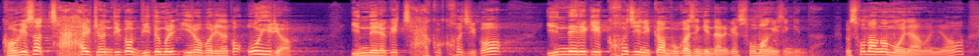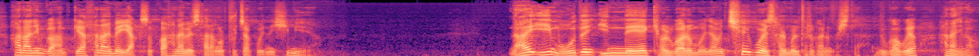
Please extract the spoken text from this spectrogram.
거기서 잘 견디고 믿음을 잃어버리다가 오히려 인내력이 자꾸 커지고 인내력이 커지니까 뭐가 생긴다는 게 소망이 생긴다. 그 소망은 뭐냐면요. 하나님과 함께 하나님의 약속과 하나님의 사랑을 붙잡고 있는 힘이에요. 나의 이 모든 인내의 결과는 뭐냐면 최고의 삶을 들어가는 것이다. 누구하고요? 하나님하고.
